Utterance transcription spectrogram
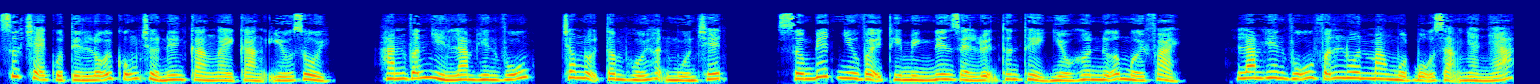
Sức chạy của Tiền lỗi cũng trở nên càng ngày càng yếu rồi. Hắn vẫn nhìn Lam Hiên Vũ, trong nội tâm hối hận muốn chết. Sớm biết như vậy thì mình nên rèn luyện thân thể nhiều hơn nữa mới phải. Lam Hiên Vũ vẫn luôn mang một bộ dạng nhàn nhã,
